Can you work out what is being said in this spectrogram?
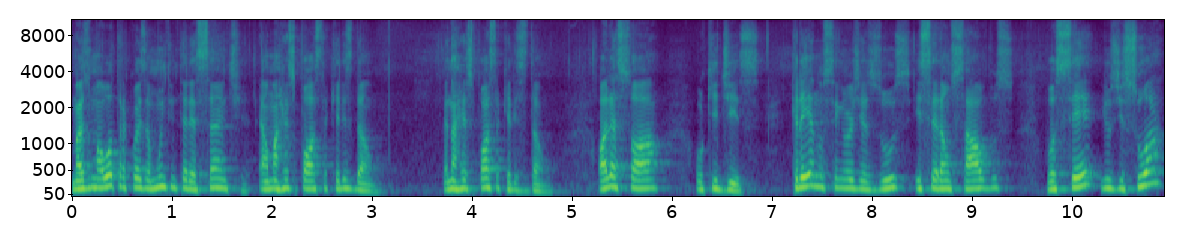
Mas uma outra coisa muito interessante é uma resposta que eles dão. É na resposta que eles dão. Olha só o que diz: Creia no Senhor Jesus e serão salvos você e os de sua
